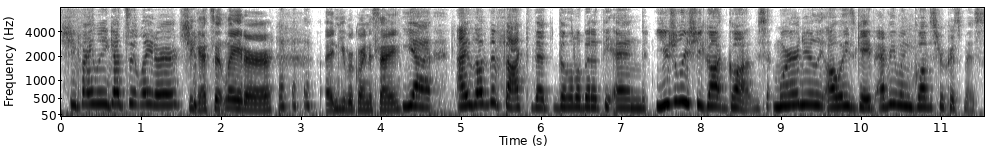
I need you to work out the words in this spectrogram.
She finally gets it later. She gets it later. and you were going to say? Yeah, I love the fact that the little bit at the end. Usually she got gloves. Maura nearly always gave everyone gloves for Christmas.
